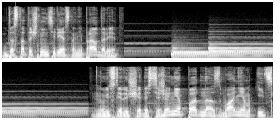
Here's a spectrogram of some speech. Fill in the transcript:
Достаточно интересно, не правда ли? Ну и следующее достижение под названием It's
